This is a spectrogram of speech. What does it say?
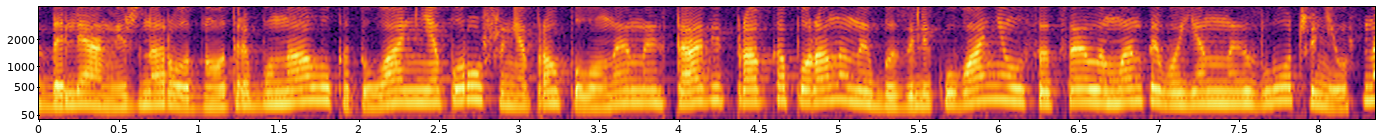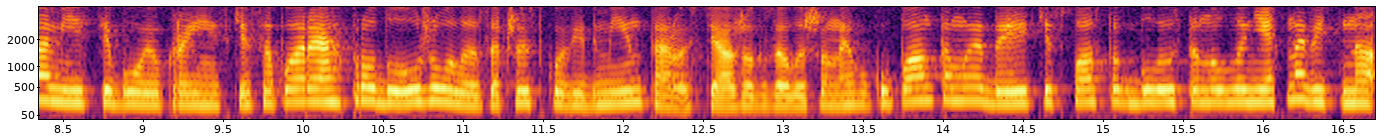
для міжнародного трибуналу, катування, порушення прав полонених та відправка поранених без лікування. Усе це елементи воєнних злочинів. На місці бою українські сапери продовжували зачистку від мін та розтяжок, залишених окупантами. Деякі з пасток були встановлені навіть на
